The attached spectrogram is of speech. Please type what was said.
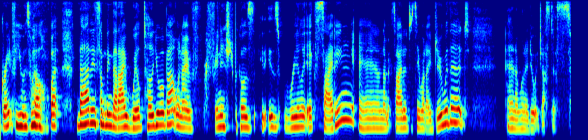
great for you as well. But that is something that I will tell you about when I've finished because it is really exciting and I'm excited to see what I do with it. And I want to do it justice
